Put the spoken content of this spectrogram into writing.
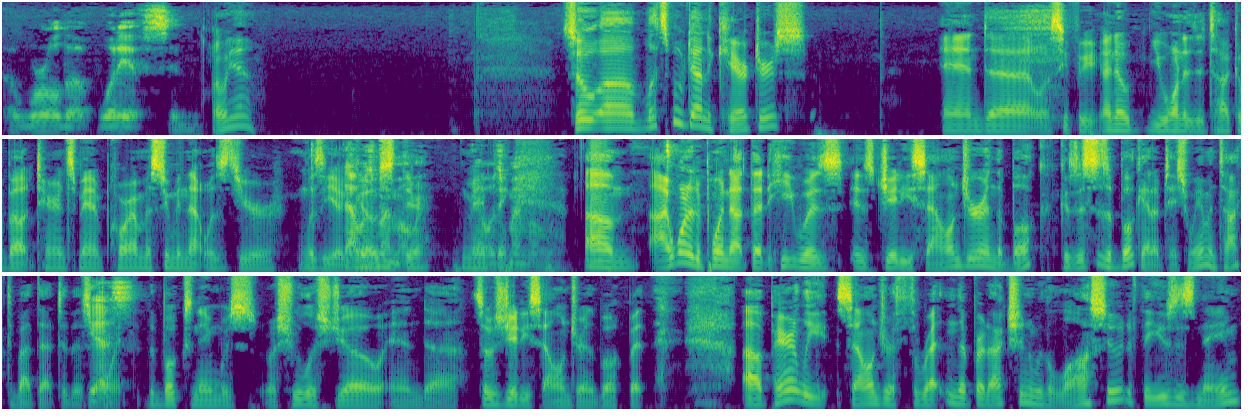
a world of what ifs and Oh yeah. So uh, let's move down to characters. And uh, let's see if we. I know you wanted to talk about Terrence Mann. Core. I'm assuming that was your. Was he a that ghost was my there? That was thing. Um, I wanted to point out that he was is J.D. Salinger in the book because this is a book adaptation. We haven't talked about that to this yes. point. The book's name was Shoeless Joe, and uh, so was J.D. Salinger in the book. But uh, apparently, Salinger threatened the production with a lawsuit if they use his name.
